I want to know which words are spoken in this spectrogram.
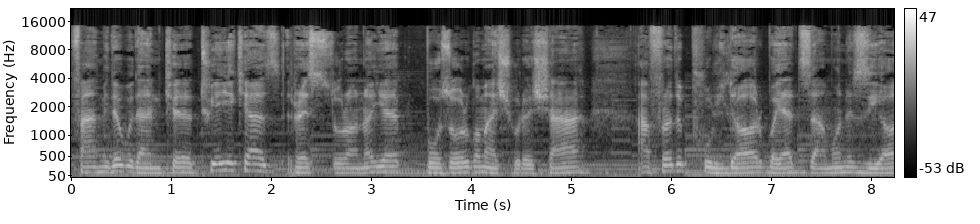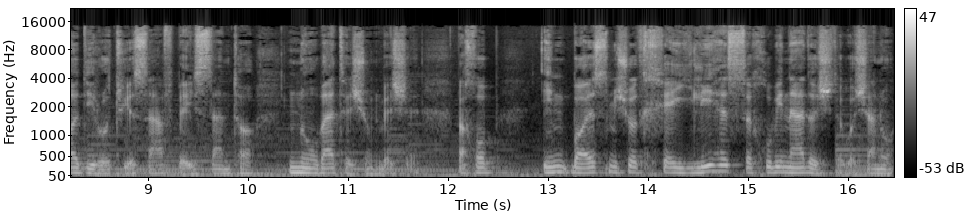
فهمیده بودن که توی یکی از رستورانای بزرگ و مشهور شهر افراد پولدار باید زمان زیادی رو توی صف بیستن تا نوبتشون بشه. و خب این باعث می‌شد خیلی حس خوبی نداشته باشن و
